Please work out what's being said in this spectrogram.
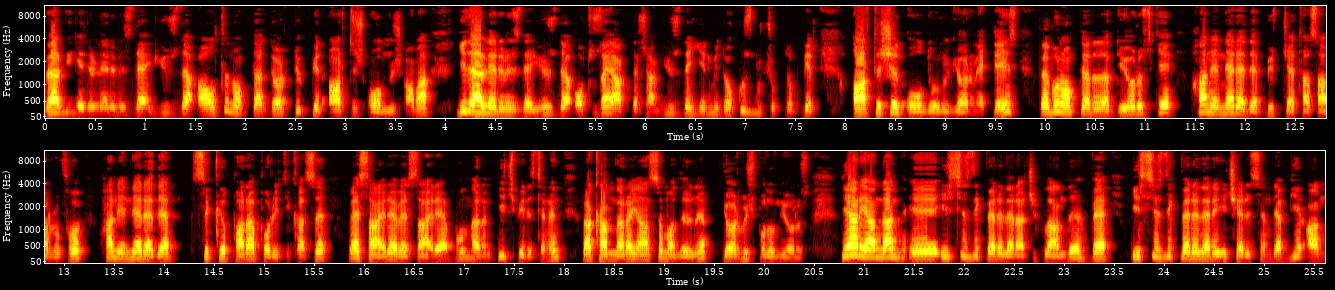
vergi gelirlerimizde %6.4'lük bir artış olmuş ama giderlerimizde %30'a yaklaşan %29.5'luk bir artışın olduğunu görmekteyiz. Ve bu noktada da diyoruz ki hani nerede bütçe tasarrufu, hani nerede sıkı para politikası vesaire vesaire bunların hiçbirisinin rakamlara yansımadığını görmüş bulunuyoruz. Diğer yandan e, işsizlik verileri açıklandı ve işsizlik verileri içerisinde bir anlamda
